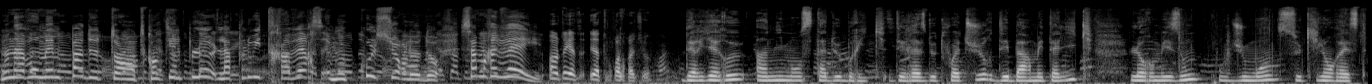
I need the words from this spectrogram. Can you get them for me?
Nous n'avons même pas de tente. Quand il pleut, la pluie traverse et me coule sur le dos. Ça me réveille. Derrière eux, un immense tas de briques, des restes de toiture, des barres métalliques, leur maison, ou du moins ce qu'il en reste.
